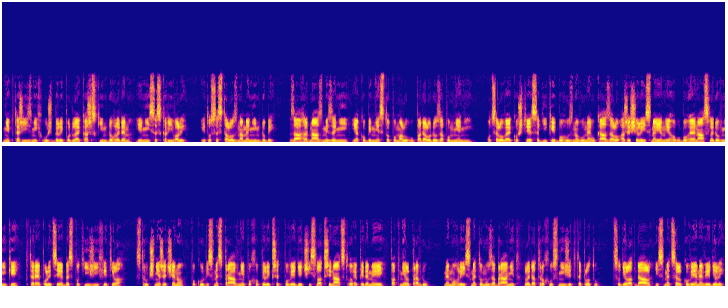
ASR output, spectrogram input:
Někteří z nich už byli pod lékařským dohledem, jiní se skrývali. I to se stalo znamením doby. Záhadná zmizení, jako by město pomalu upadalo do zapomnění. Ocelové koště se díky bohu znovu neukázalo a řešili jsme jen jeho ubohé následovníky, které policie bez potíží chytila. Stručně řečeno, pokud jsme správně pochopili předpovědi čísla 13 o epidemii, pak měl pravdu. Nemohli jsme tomu zabránit, leda trochu snížit teplotu. Co dělat dál, jsme celkově nevěděli.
